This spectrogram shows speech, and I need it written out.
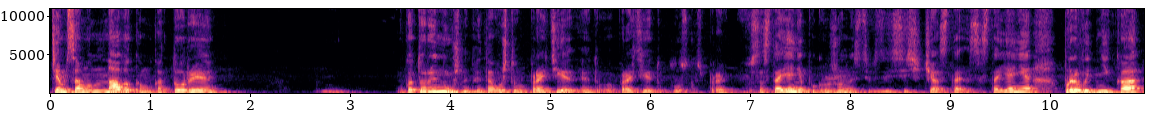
тем самым навыком, которые, которые нужны для того, чтобы пройти эту, пройти эту плоскость, состояние погруженности здесь и сейчас, состояние проводника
